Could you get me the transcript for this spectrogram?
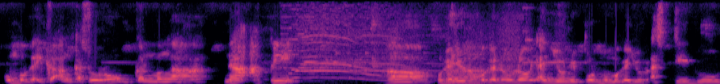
Kumbaga, ika ang kasurog kan mga naapi. Ha, magayon ang maganunoy. Ang uniform mo magayon astigon.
